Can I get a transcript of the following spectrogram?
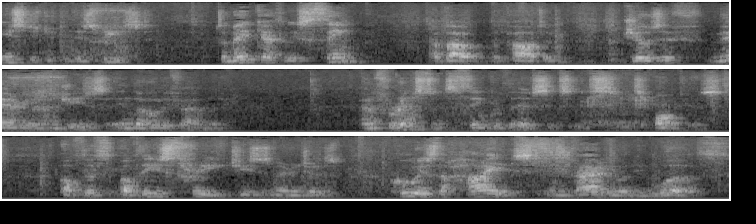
instituted this feast to make Catholics think about the part of Joseph, Mary and Jesus in the Holy Family. And for instance, think of this, it's, it's, it's obvious. of, the, of these three, Jesus, Mary, and Joseph, who is the highest in value and in worth?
